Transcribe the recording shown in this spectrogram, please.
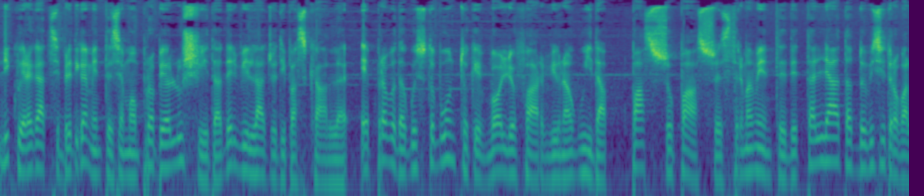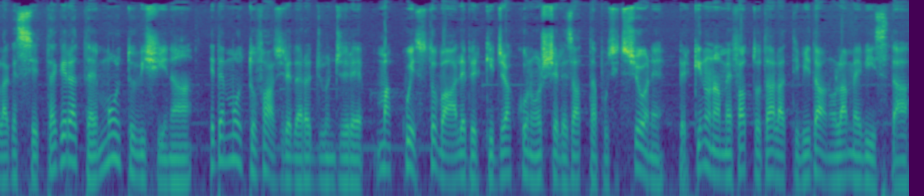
Di qui ragazzi praticamente siamo proprio all'uscita del villaggio di Pascal. È proprio da questo punto che voglio farvi una guida passo passo estremamente dettagliata dove si trova la cassetta che in realtà è molto vicina ed è molto facile da raggiungere, ma questo vale per chi già conosce l'esatta posizione. Per chi non ha mai fatto tale attività o non l'ha mai vista,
